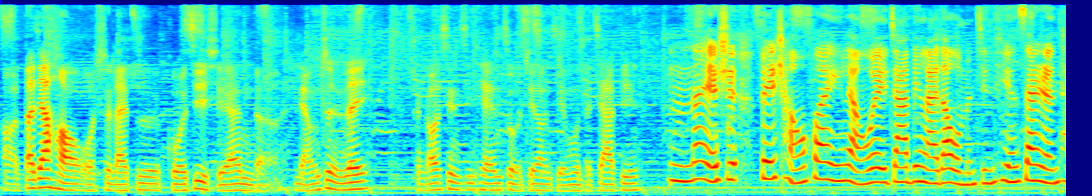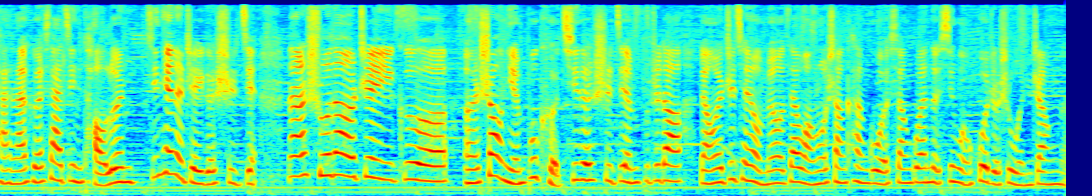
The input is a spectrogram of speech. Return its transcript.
好，大家好，我是来自国际学院的梁振威。很高兴今天做这档节目的嘉宾。嗯，那也是非常欢迎两位嘉宾来到我们今天三人谈，来和夏静讨论今天的这个事件。那说到这一个嗯少年不可欺的事件，不知道两位之前有没有在网络上看过相关的新闻或者是文章呢？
